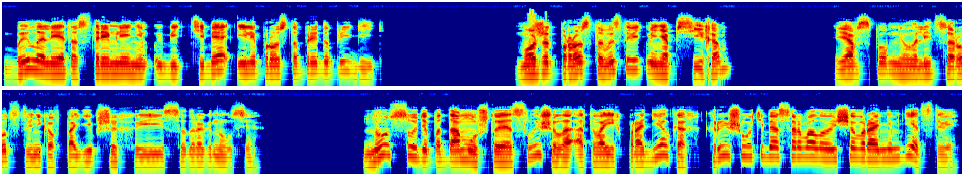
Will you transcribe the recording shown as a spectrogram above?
Было ли это стремлением убить тебя или просто предупредить? Может, просто выставить меня психом? Я вспомнил лица родственников погибших и содрогнулся. Ну, судя по тому, что я слышала о твоих проделках, крышу у тебя сорвало еще в раннем детстве.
